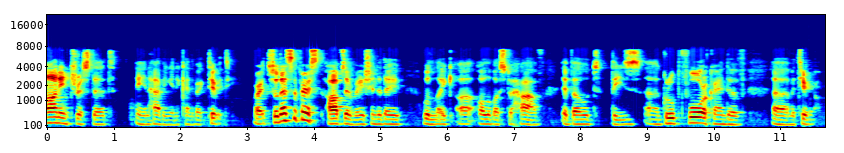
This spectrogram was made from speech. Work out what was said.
uninterested in having any kind of activity, right? So that's the first observation that I would like uh, all of us to have about these uh, group four kind of uh, material.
